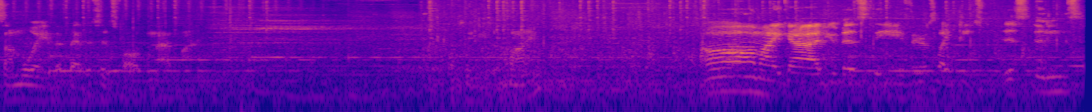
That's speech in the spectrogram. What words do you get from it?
Some way that that is his fault and not mine. Continue to climb. Oh my god, you missed these. There's like these pistons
